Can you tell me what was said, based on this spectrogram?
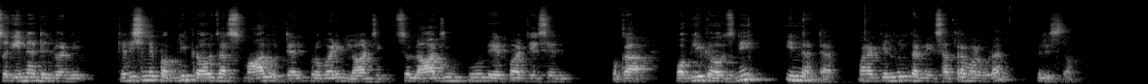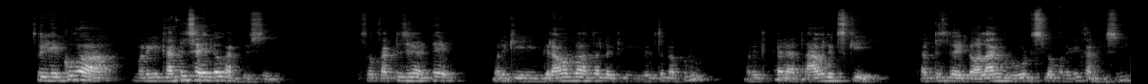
సో ఇన్ అంటే traditional public house or small hotel providing lodging so lodging food ఏర్పాటు చేసే ఒక పబ్లిక్ హౌస్ని ఇన్ అంటారు. మన తెలుగులో దాన్ని సత్రం అని కూడా పిలుస్తాం. సో ఇది ఎక్కువ మనకి కంట్రీ సైడ్లో కనిపిస్తుంది. సో కంట్రీ సైడ్ అంటే మనకి గ్రామ ప్రాంతాల్లోకి వెళ్తున్నప్పుడు మనకి ఇక్కడ ట్రావెలింగ్స్కి కంట్రీ సైడ్లో అలాంగ్ రోడ్స్లో మనకి కనిపిస్తుంది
